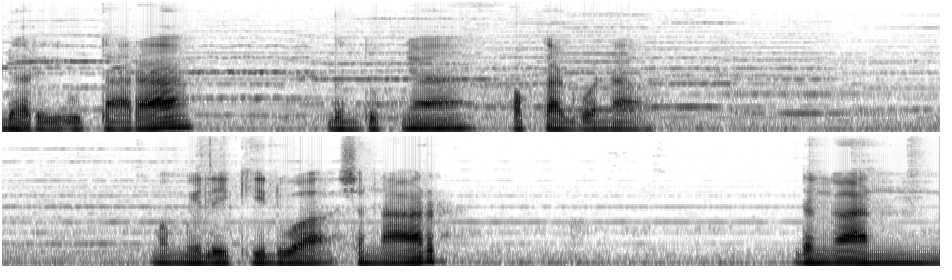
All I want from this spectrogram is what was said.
dari utara bentuknya oktagonal. Memiliki dua senar dengan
